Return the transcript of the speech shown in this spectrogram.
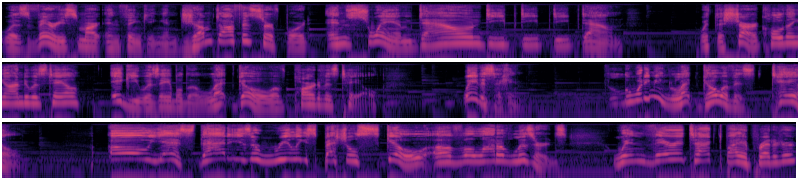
was very smart in thinking and jumped off his surfboard and swam down deep, deep, deep down. With the shark holding onto his tail, Iggy was able to let go of part of his tail. Wait a second. What do you mean, let go of his tail? Oh, yes, that is a really special skill of a lot of lizards. When they're attacked by a predator,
